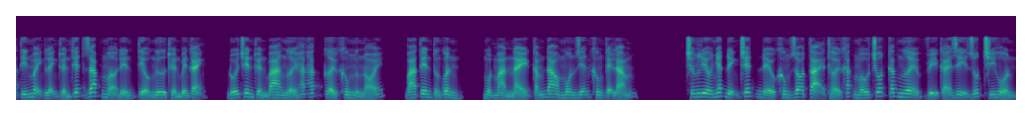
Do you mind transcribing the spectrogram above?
tín mệnh lệnh thuyền thiết giáp mở đến tiểu ngư thuyền bên cạnh, đối trên thuyền ba người hắc hắc cười không ngừng nói, ba tên tướng quân, một màn này cắm đao môn diễn không tệ lắm. Trương Liêu nhất định chết đều không rõ tại thời khắc mấu chốt các ngươi vì cái gì rút trí hồn,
